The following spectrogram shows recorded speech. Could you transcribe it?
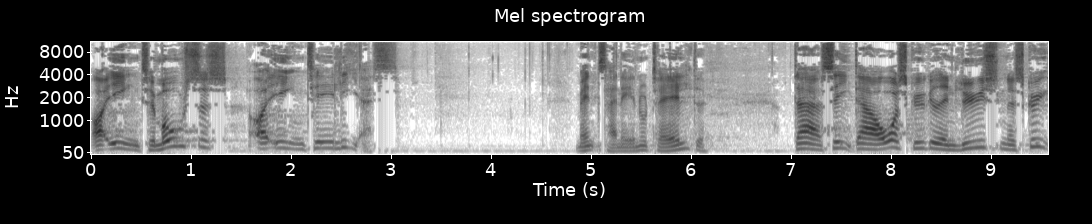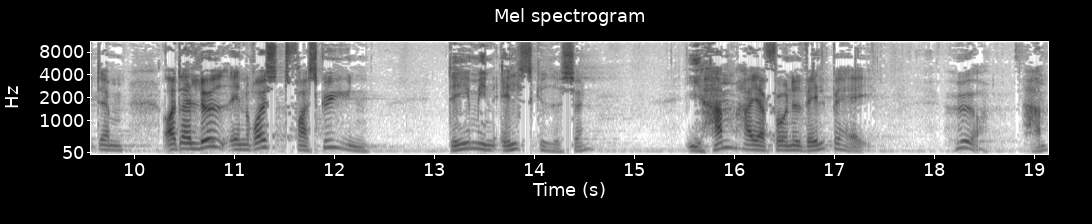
og en til Moses, og en til Elias. Mens han endnu talte, der se, der overskyggede en lysende sky dem, og der lød en røst fra skyen. Det er min elskede søn. I ham har jeg fundet velbehag. Hør ham.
